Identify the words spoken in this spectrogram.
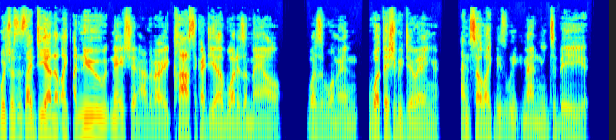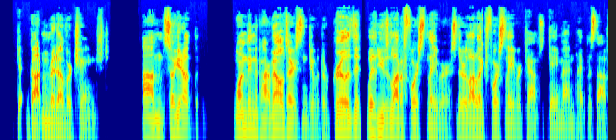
which was this idea that like a new nation has a very classic idea of what is a male, what is a woman, what they should be doing. And so like these weak men need to be get, gotten rid of or changed. Um, so, you know, one thing the paramilitaries didn't do with the guerrillas did was use a lot of forced labor. So there were a lot of like forced labor camps, gay men type of stuff.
